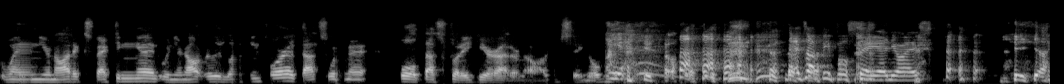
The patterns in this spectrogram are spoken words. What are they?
when you're not expecting it when you're not really looking for it that's when it well that's what i hear. I don't know. I'm single but, yeah. you know. That's what people say, anyways. yeah.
